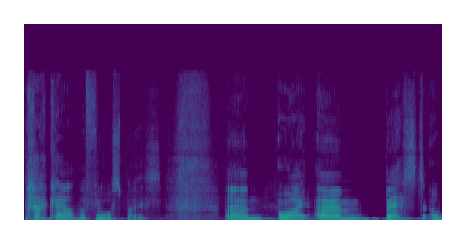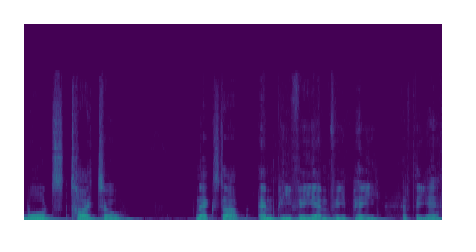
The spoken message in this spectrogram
pack out the floor space. Um, all right. Um, best awards title next up MPV MVP of the year.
